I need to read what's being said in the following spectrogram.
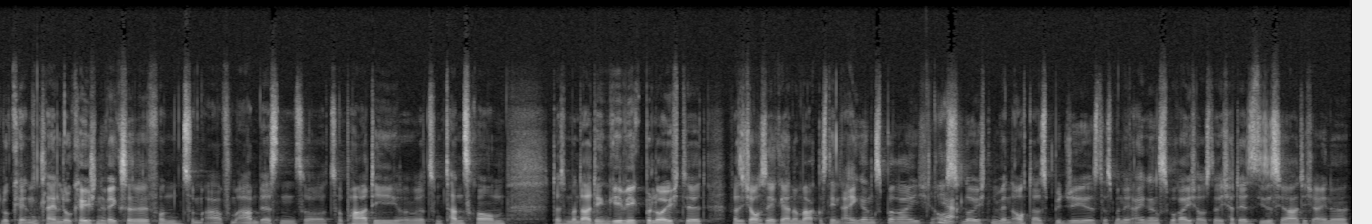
Loca einen kleinen Location-Wechsel vom Abendessen zur, zur Party oder zum Tanzraum, dass man da den Gehweg beleuchtet. Was ich auch sehr gerne mag, ist den Eingangsbereich ja. auszuleuchten, wenn auch das Budget ist, dass man den Eingangsbereich ausleuchtet. Ich hatte jetzt dieses Jahr hatte ich eine,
